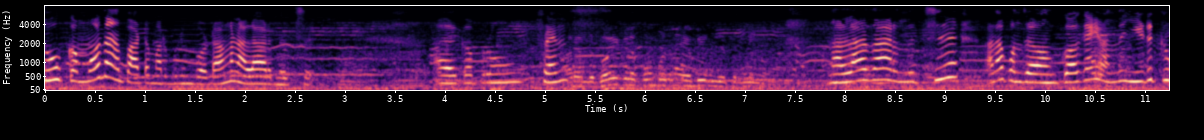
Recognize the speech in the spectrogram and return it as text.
தூக்கும் போது அந்த பாட்டை மறுபடியும் போட்டாங்க நல்லா இருந்துச்சு. அதுக்கப்புறம் ஃப்ரெண்ட்ஸ் நல்லா தான் இருந்துச்சு. ஆனால் கொஞ்சம் குகை வந்து இடுக்கு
